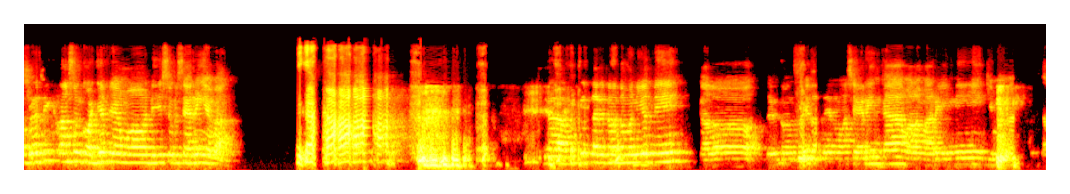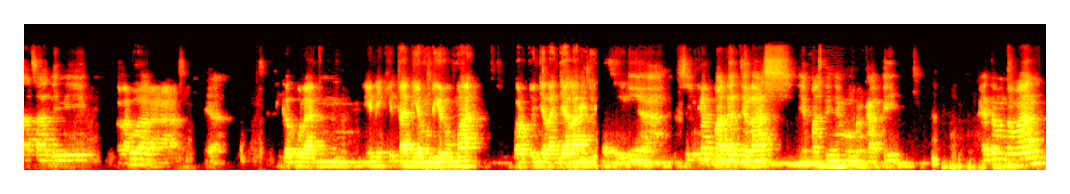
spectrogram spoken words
Oh, berarti langsung Kojep yang mau disuruh sharing ya, Bang? Ya, mungkin dari teman-teman Yud nih, kalau dari teman-teman Yud ada yang mau sharing kah malam hari ini, gimana saat-saat ini buat ya tiga bulan ini kita diam di rumah walaupun jalan-jalan juga sih. Iya, singkat padat jelas, ya pastinya memberkati. Oke teman-teman,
